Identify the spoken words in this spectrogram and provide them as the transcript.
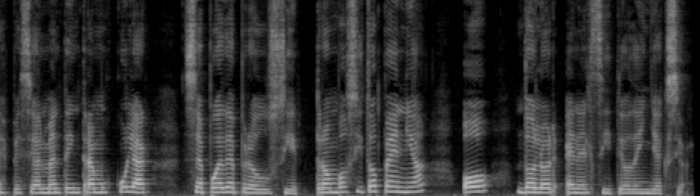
especialmente intramuscular, se puede producir trombocitopenia o dolor en el sitio de inyección.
